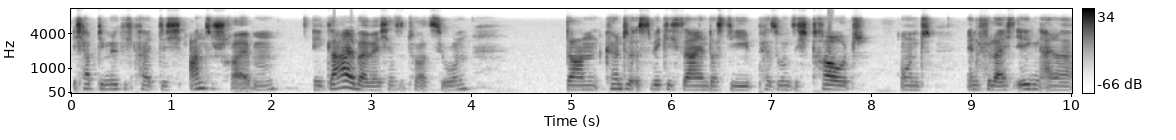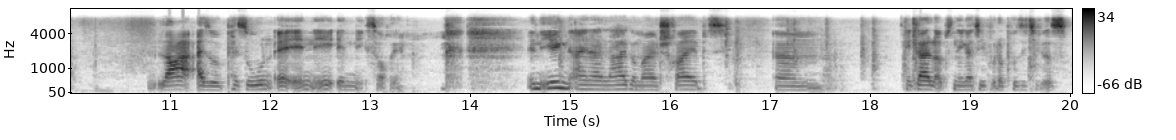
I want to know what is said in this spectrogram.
ich habe die Möglichkeit, dich anzuschreiben, egal bei welcher Situation, dann könnte es wirklich sein, dass die Person sich traut und in vielleicht irgendeiner La also Person, äh, in, in, sorry, in irgendeiner Lage mal schreibt, ähm, egal ob es negativ oder positiv ist,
